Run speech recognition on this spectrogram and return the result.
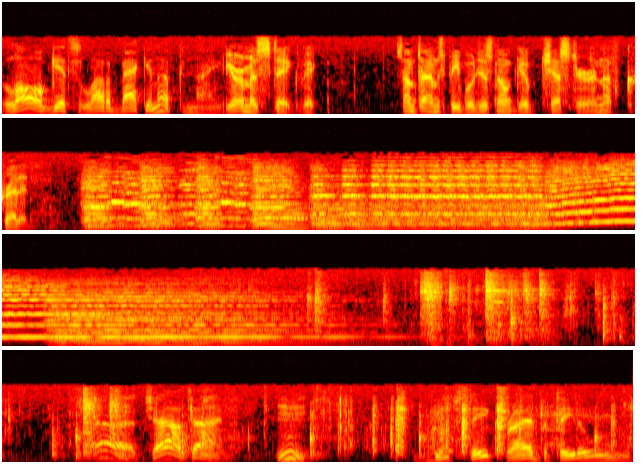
Law gets a lot of backing up tonight. You're a mistake, Vic. Sometimes people just don't give Chester enough credit. Ah, chow time. Hmm. Beefsteak, fried potatoes,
